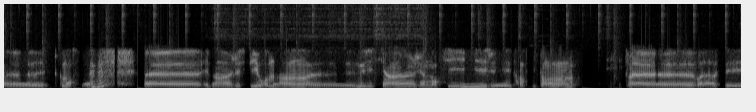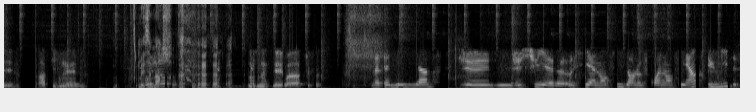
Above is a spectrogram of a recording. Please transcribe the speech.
euh, je commence. Mhm. euh, et eh ben, je suis Romain, euh, musicien. Je viens de Nancy. J'ai 38 ans. Euh, voilà, c'est rapide, mais. Mais ça marche. voilà, je m'appelle Leïla. Je, je, je, suis euh, aussi à Nancy, dans le froid nancéen, humide.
